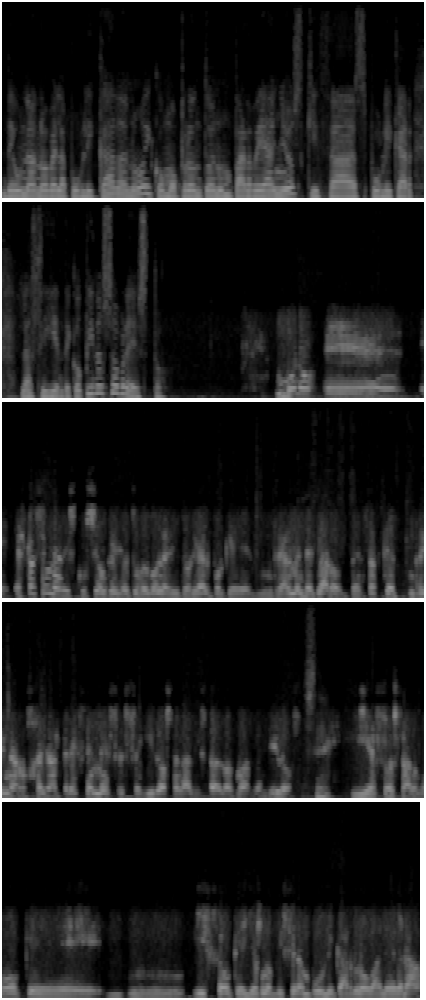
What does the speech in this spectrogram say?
de una novela publicada, ¿no? Y como pronto en un par de años, quizás publicar la siguiente. ¿Qué opinas sobre esto? Bueno, eh, esta es una discusión que yo tuve con la editorial porque realmente, claro, pensad que Reina Roja ya 13 meses seguidos en la lista de los más vendidos. Y eso es algo que mm, hizo que ellos no quisieran publicar Loba Negra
